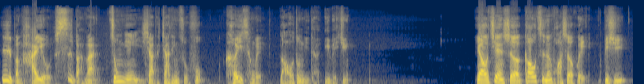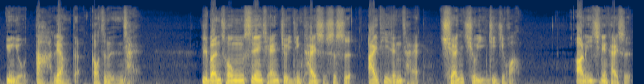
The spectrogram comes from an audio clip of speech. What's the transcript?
日本还有四百万中年以下的家庭主妇可以成为劳动力的预备军。要建设高智能化社会，必须拥有大量的高智能人才。日本从四年前就已经开始实施 IT 人才全球引进计划，二零一七年开始，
